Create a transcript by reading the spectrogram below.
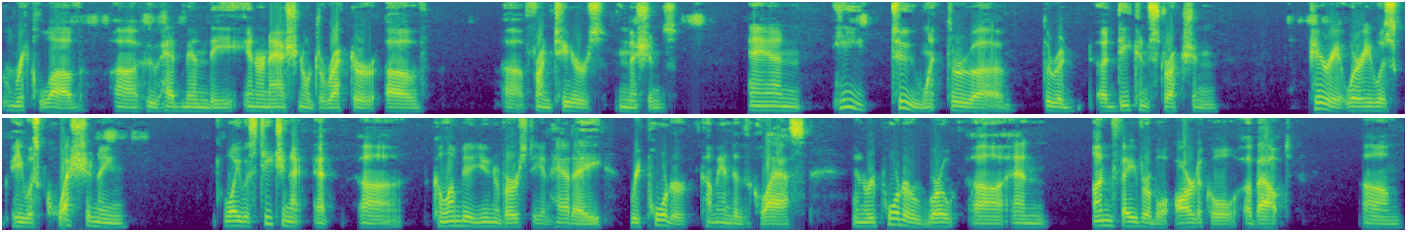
Rick Love, uh, who had been the international director of uh, Frontiers missions, and he too went through a through a, a, deconstruction period where he was he was questioning. Well, he was teaching at, at uh, Columbia University and had a reporter come into the class, and the reporter wrote uh, an unfavorable article about um,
